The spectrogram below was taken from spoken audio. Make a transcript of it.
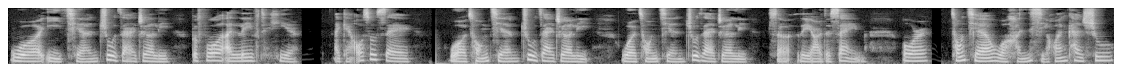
我以前住在这里。Before I lived here. I can also say 我从前住在这里。我从前住在这里。So they are the same. Or 从前我很喜欢看书。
